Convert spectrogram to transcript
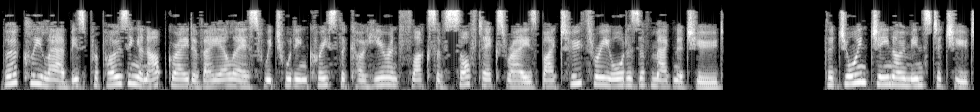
Berkeley Lab is proposing an upgrade of ALS which would increase the coherent flux of soft X-rays by 2–3 orders of magnitude. The Joint Genome Institute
